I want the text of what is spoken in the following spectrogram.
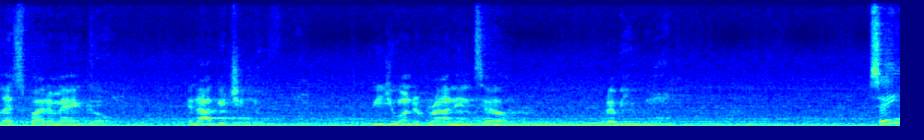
Let Spider-Man go, and I'll get you new. Feed you underground intel, whatever you want. See?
